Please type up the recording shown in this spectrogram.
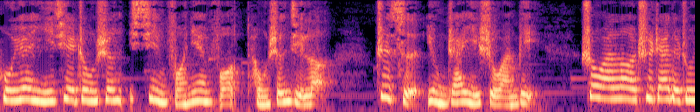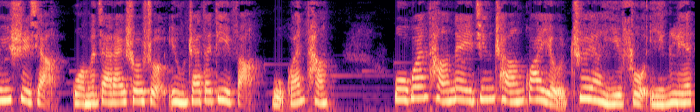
普愿一切众生信佛念佛，同生极乐。至此，用斋仪式完毕。说完了吃斋的注意事项，我们再来说说用斋的地方——五官堂。五官堂内经常挂有这样一副楹联：“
